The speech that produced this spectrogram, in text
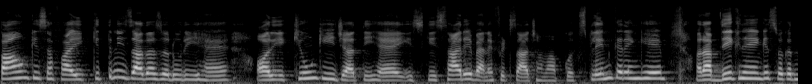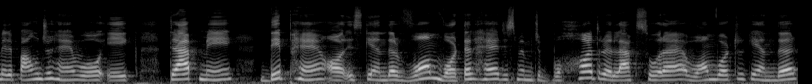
पाँव की सफ़ाई कितनी ज़्यादा ज़रूरी है और ये क्यों की जाती है, इसकी सारे बेनिफिट्स आज हम आपको एक्सप्लेन करेंगे। और आप देख रहे हैं कि इस वक्त मेरे पाँव जो हैं वो एक टैप में डिप हैं और इसके अंदर वार्म वाटर है, जिसमें मुझे बहुत रिलैक्स हो रहा है। वार्म वाटर के अंदर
